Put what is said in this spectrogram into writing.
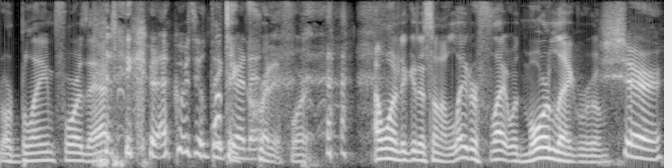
or blame for that. of course, you'll I'll take, take credit. credit for it. I wanted to get us on a later flight with more leg room Sure.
